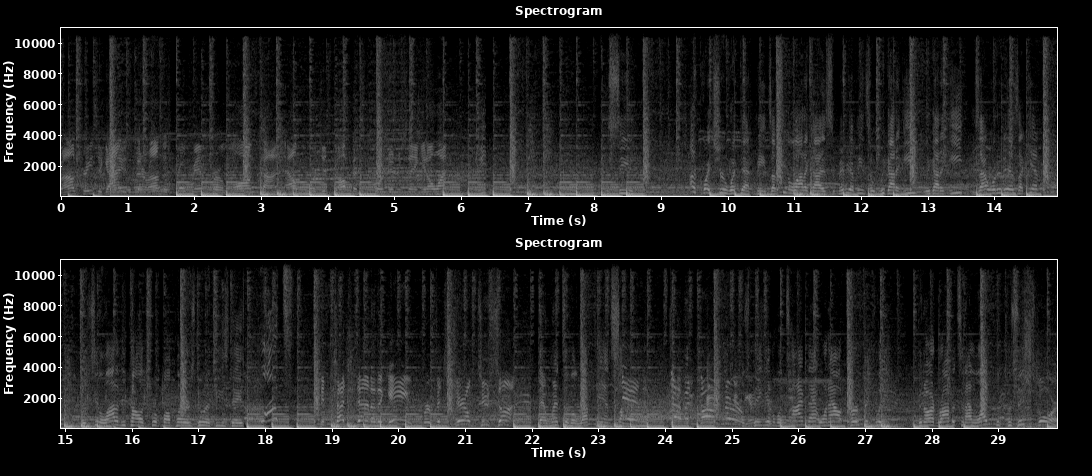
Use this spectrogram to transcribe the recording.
Roundtree's a guy who's been around this what that means. I've seen a lot of guys. Maybe that means that we got to eat. We got to eat. Is that what it is? I can't. We've seen a lot of the college football players doing it these days. What? A touchdown of the game for Fitzgerald Toussaint. That went to the left-hand side. And Devin Gardner. Was Being able to time that one out perfectly. Denard Robinson, I like the position. Score.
